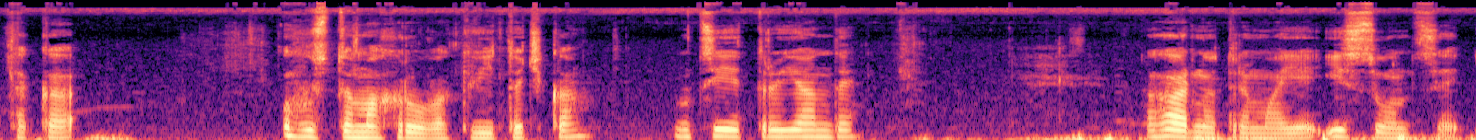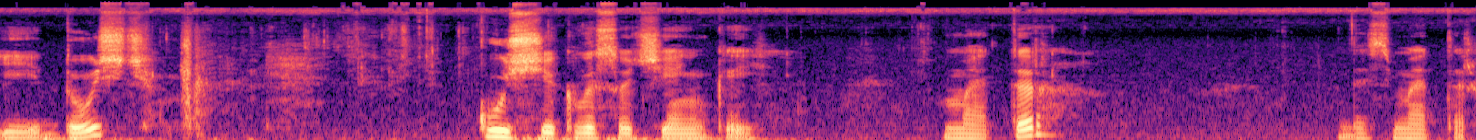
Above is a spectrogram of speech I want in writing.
така густомахрова квіточка у цієї троянди. Гарно тримає і сонце, і дощ. Кущик височенький метр, десь метр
